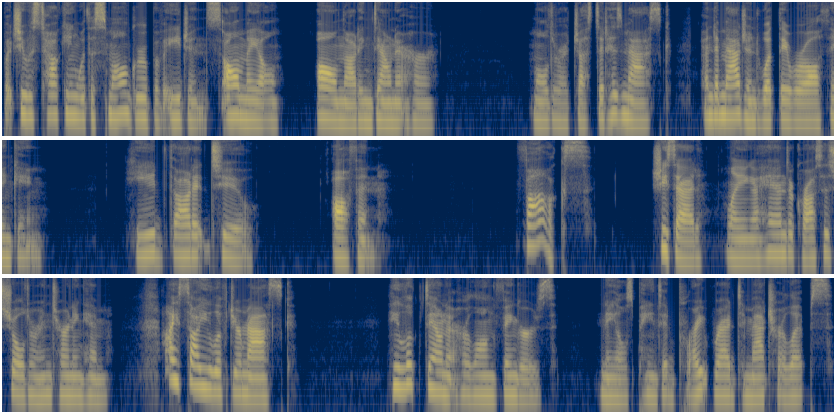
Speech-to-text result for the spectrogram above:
but she was talking with a small group of agents, all male, all nodding down at her. Mulder adjusted his mask and imagined what they were all thinking. He'd thought it too. Often. Fox, she said, laying a hand across his shoulder and turning him. I saw you lift your mask. He looked down at her long fingers, nails painted bright red to match her lips.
